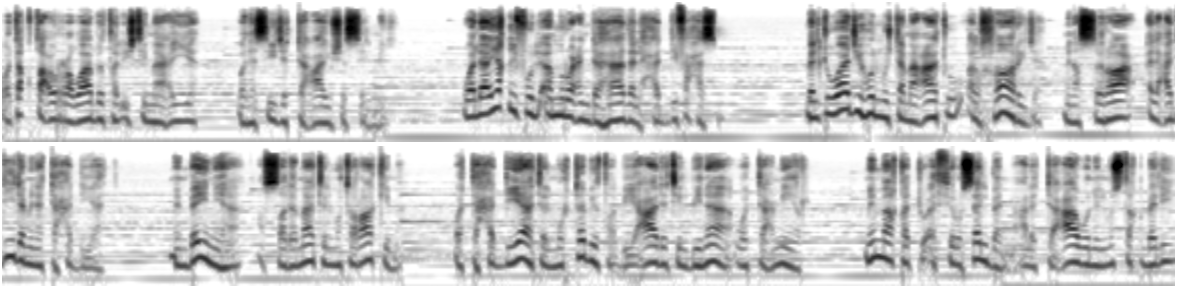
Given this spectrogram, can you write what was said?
وتقطع الروابط الاجتماعية ونسيج التعايش السلمي. ولا يقف الأمر عند هذا الحد فحسب بل تواجه المجتمعات الخارجه من الصراع العديد من التحديات من بينها الصدمات المتراكمة والتحديات المرتبطة بإعادة البناء والتعمير مما قد تؤثر سلبا على التعاون المستقبلي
